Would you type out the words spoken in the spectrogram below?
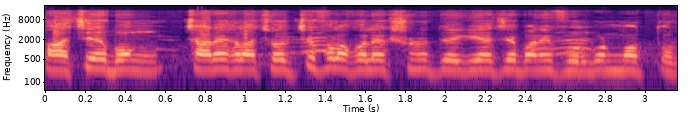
পাঁচে এবং চারে খেলা চলছে ফলাফল একশূন্যতে এগিয়ে আছে বাণী ফুরগন মত্তর।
